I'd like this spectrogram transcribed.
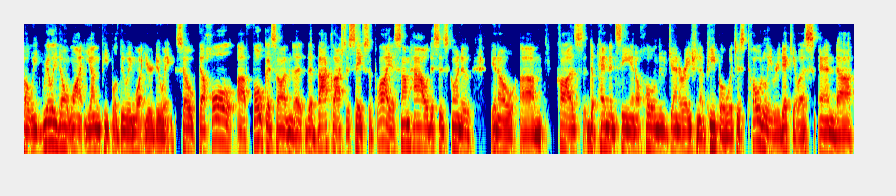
but we really don't want young people doing what you're doing. So the whole uh, focus on the the backlash to safe supply is somehow this is going to you know um, cause dependency in a whole new generation of people which is totally ridiculous. And uh,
